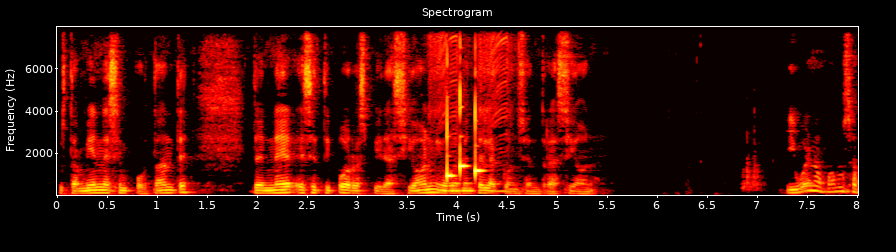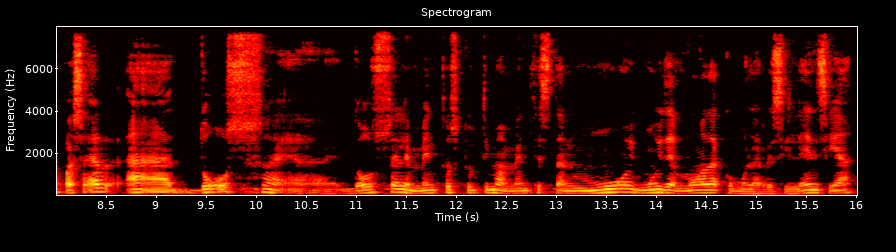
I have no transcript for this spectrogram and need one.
pues también es importante tener ese tipo de respiración y obviamente la concentración. Y bueno, vamos a pasar a dos, eh, dos elementos que últimamente están muy, muy de moda, como la resiliencia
